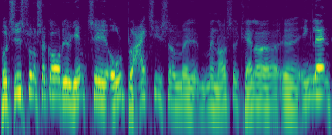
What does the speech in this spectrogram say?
På et tidspunkt, så går det jo hjem til Old Blighty, som øh, man også kalder øh, England,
